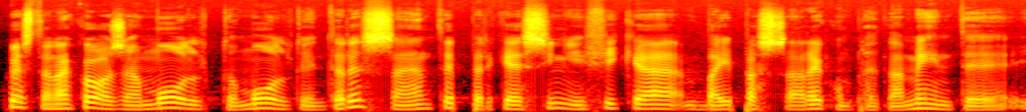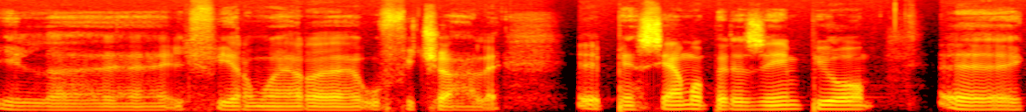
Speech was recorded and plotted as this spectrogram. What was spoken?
Questa è una cosa molto molto interessante perché significa bypassare completamente il, eh, il firmware ufficiale. Eh, pensiamo per esempio, eh,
